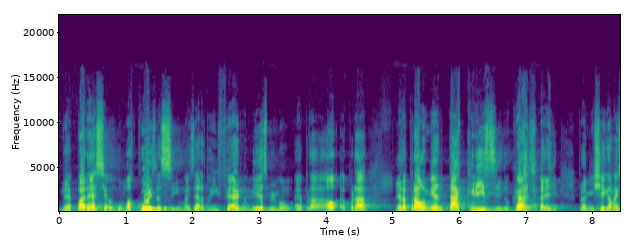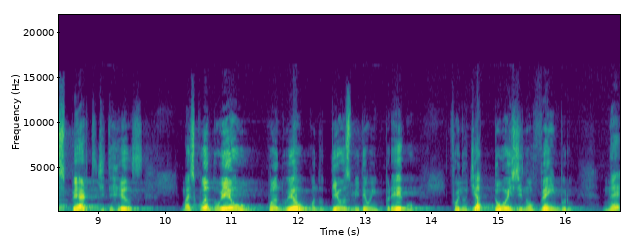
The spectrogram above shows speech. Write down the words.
né? Parece uma coisa assim, mas era do inferno mesmo, irmão. É para era para aumentar a crise no caso aí, para mim chegar mais perto de Deus. Mas quando eu, quando eu, quando Deus me deu um emprego, foi no dia 2 de novembro, né,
